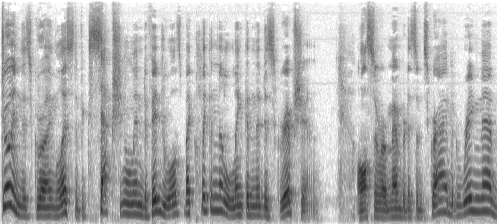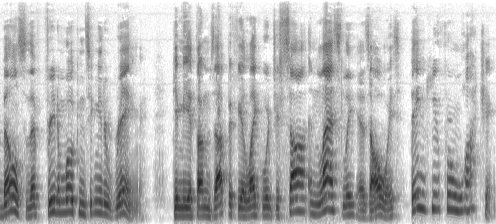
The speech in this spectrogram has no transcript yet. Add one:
join this growing list of exceptional individuals by clicking the link in the description. Also remember to subscribe and ring that bell so that freedom will continue to ring. Give me a thumbs up if you like what you saw, and lastly, as always, thank you for watching.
